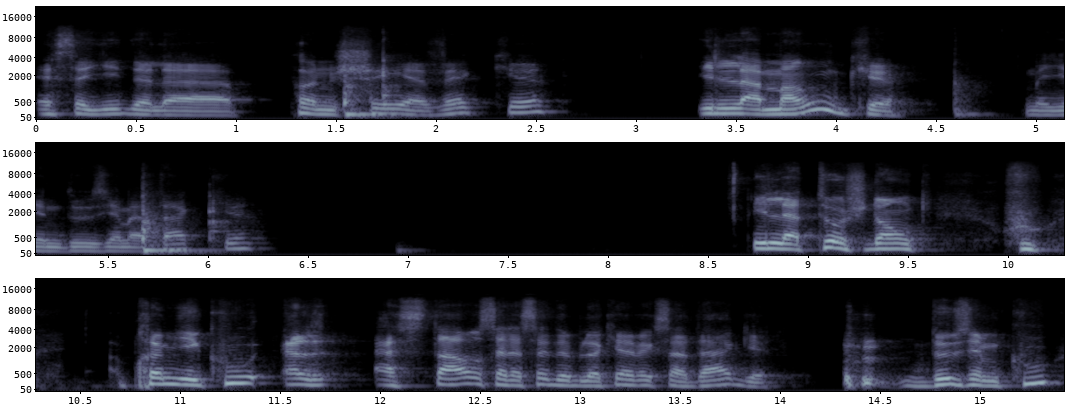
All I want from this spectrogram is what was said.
essayer de la puncher avec. Il la manque, mais il y a une deuxième attaque. Il la touche donc. Premier coup, elle, elle elle essaie de bloquer avec sa dague. Deuxième coup,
